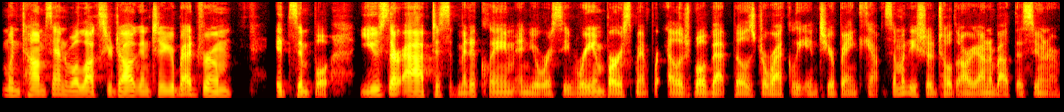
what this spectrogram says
when Tom Sandoval locks your dog into your bedroom. It's simple. Use their app to submit a claim and you'll receive reimbursement for eligible vet bills directly into your bank account. Somebody should have told Ariana about this sooner.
